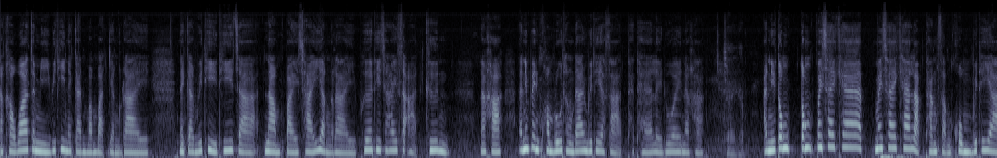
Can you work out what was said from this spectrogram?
นะคะว่าจะมีวิธีในการบำบัดอย่างไร ในการวิธีที่จะนำไปใช้อย่างไร เพื่อที่จะให้สะอาดขึ้น นะคะ อันนี้เป็นความรู้ทางด้านวิทยาศาสตร์แท้ๆเลยด้วยนะคะ ใช่ครับ อันนี้ต้องต้องไม่ใช่แค่ไม่ใช่แค่หลักทางสังคมวิทยา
